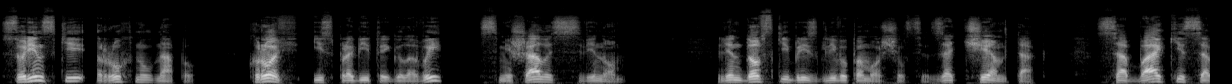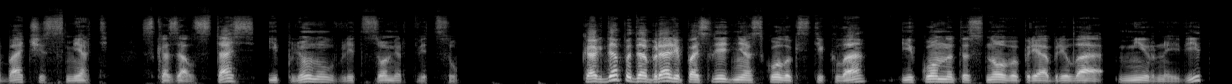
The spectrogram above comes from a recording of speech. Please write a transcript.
Суринский рухнул на пол. Кровь из пробитой головы смешалась с вином. Лендовский брезгливо поморщился. «Зачем так? Собаки, собачья смерть!» — сказал Стась и плюнул в лицо мертвецу. Когда подобрали последний осколок стекла, и комната снова приобрела мирный вид,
